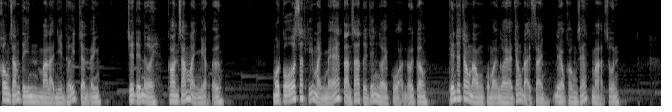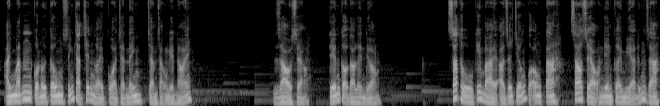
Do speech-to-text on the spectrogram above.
không dám tin mà lại nhìn thấy Trần Ninh. Chết đến nơi, còn dám mạnh miệng ư. Một cỗ sát khí mạnh mẽ tàn ra từ trên người của nội công, khiến cho trong lòng của mọi người ở trong đại sảnh đều không rét mà run. Ánh mắt của nội công dính chặt trên người của Trần Ninh, trầm giọng liền nói. Giao xẻo, tiến cậu ta lên đường. Sát thủ kim bài ở dưới trướng của ông ta, Giao xẻo liền cười mỉa đứng ra,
